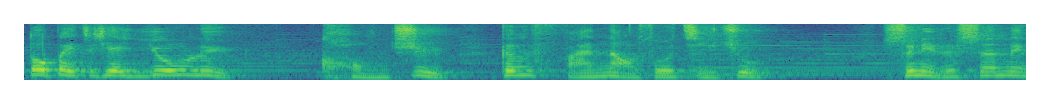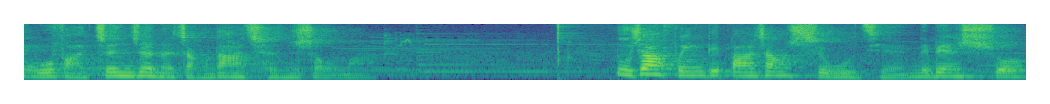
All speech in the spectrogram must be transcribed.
都被这些忧虑、恐惧跟烦恼所挤住，使你的生命无法真正的长大成熟吗？路加福音第八章十五节那边说。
